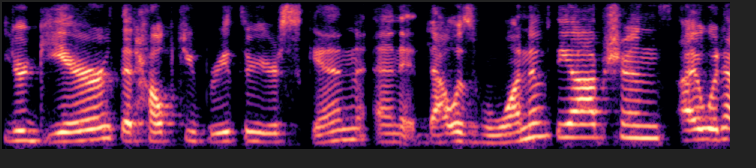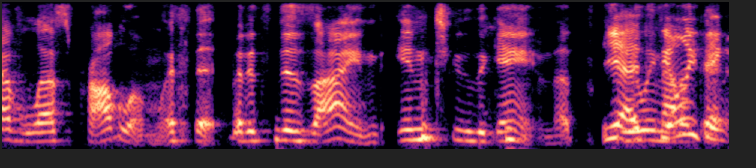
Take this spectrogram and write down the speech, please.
your gear that helped you breathe through your skin and it, that was one of the options, I would have less problem with it. But it's designed into the game. That's Yeah, really it's the only thing.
